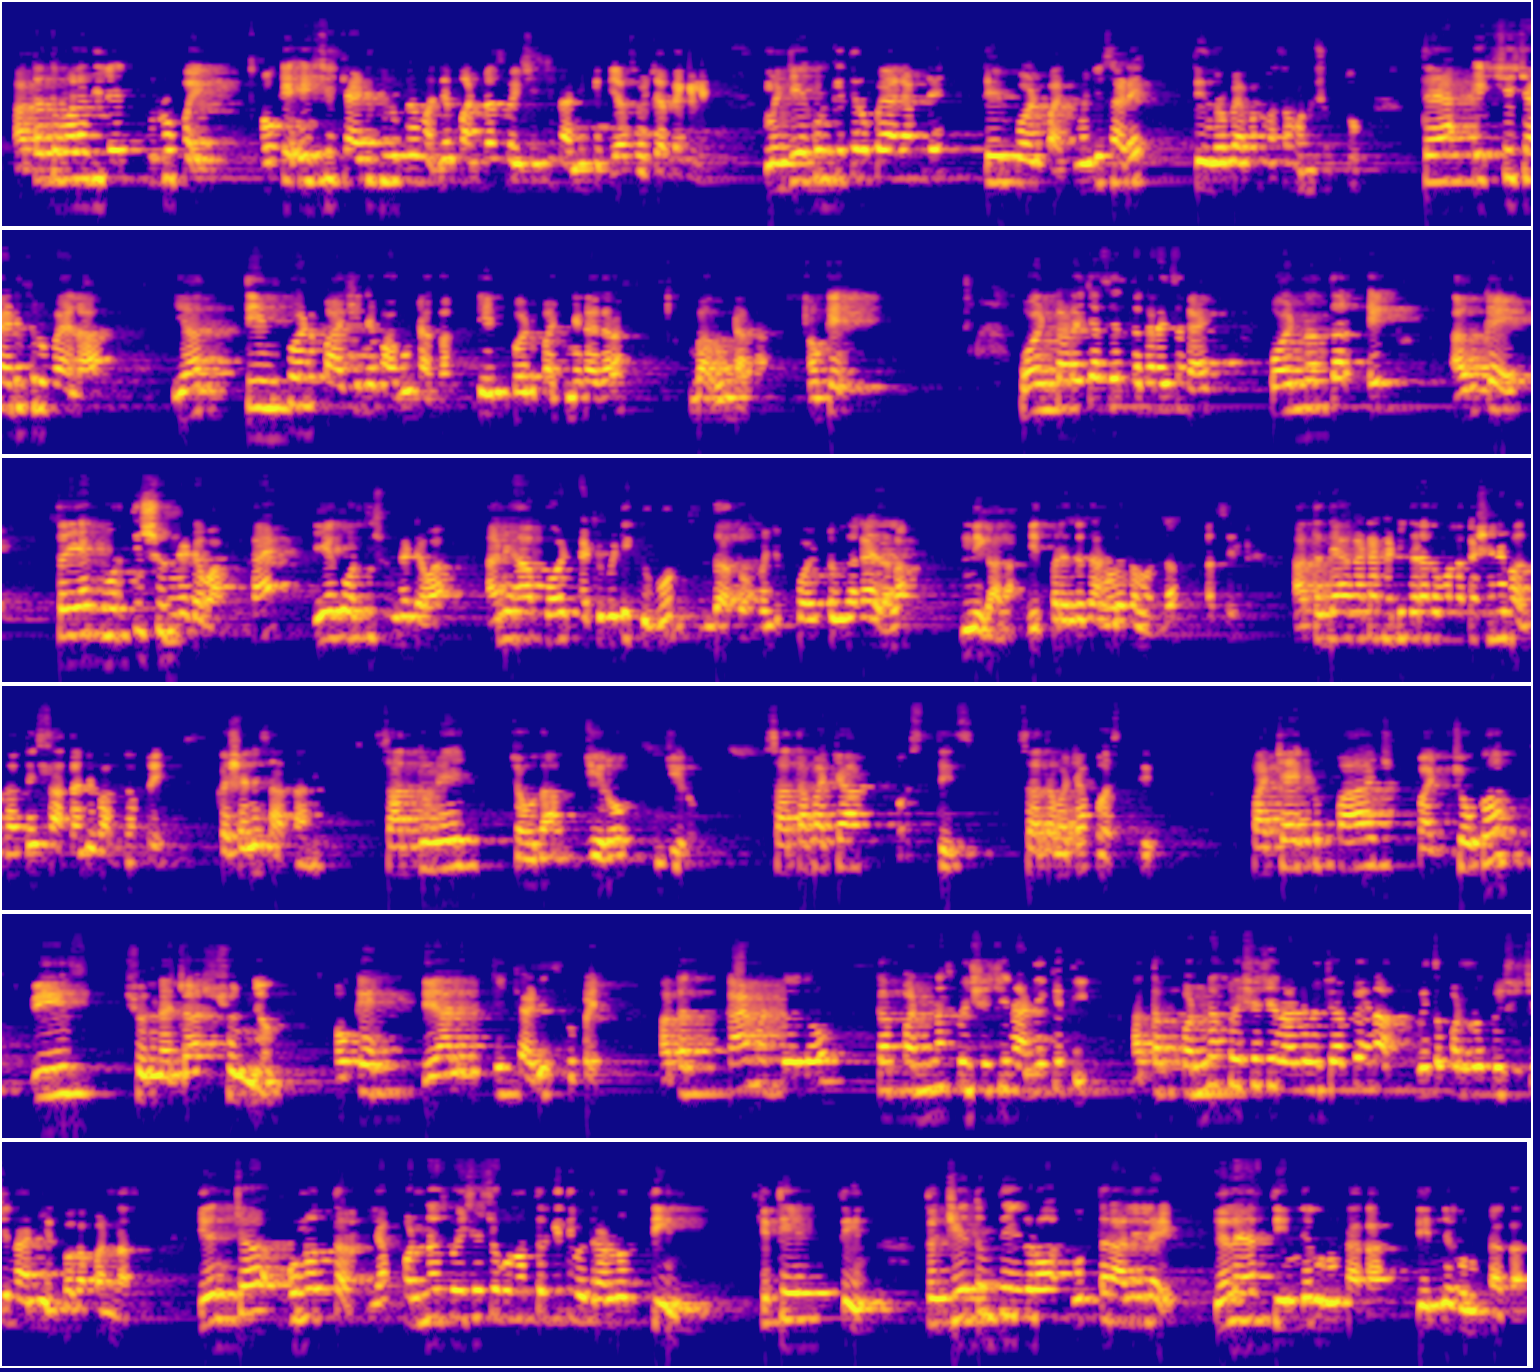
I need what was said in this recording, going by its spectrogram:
आता तुम्हाला दिले रुपये. ओके एकशे चाळीस रुपयामध्ये पन्नास पैशाची नाणी किती असं विचारले गेले. म्हणजे एकूण किती रुपये आले आपले? तीन पॉईंट पाच. म्हणजे साडे तीन रुपये आपण असं म्हणू शकतो. त्या एकशे चाळीस रुपयाला या तीन पॉईंट पाचने भागून टाका. तीन पॉईंट पाचने काय करा? भागून टाका. ओके. पॉईंट काढायचे असेल तर करायचं काय? पॉईंट नंतर एक अंक आहे. तर एक वरती शून्य ठेवा. काय? एक वरती शून्य ठेवा आणि हा पॉईंट ऑटोमॅटिक निघून जातो. म्हणजे पॉईंट तुमचा काय झाला? निघाला. इथपर्यंत चांगलं समजलं असेल. आता त्या गटाखाटी करा. तुम्हाला कशाने भाग जाते साताने भाग जातोय कशाने? साताने. सात दुने चौदा झिरो झिरो. सातापाच्या पस्तीस. सातापाच्या पस्तीस. पाचच्या एक पाच पाच चौक वीस शून्याच्या शून्य. ओके? हे आले तुमचे चाळीस रुपये. आता काय म्हणतोय तो? तर पन्नास पैशाची नाणी किती? आता पन्नास पैशाची नाणी विचारतोय ना मी तर पन्नास पैशाची नाणी आहेत बघा पन्नास. यांच्या गुणोत्तर या पन्नास पैशाचे गुणोत्तर किती मित्रांनो? तीन. किती आहे? तीन. तर जे तुमच्या इकडं उत्तर आलेलं आहे याला ह्या तीनने गुणून टाका. तीनने गुणून टाका.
